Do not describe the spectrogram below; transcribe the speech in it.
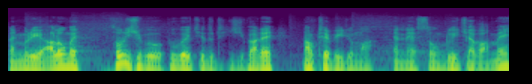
ဒါမျိုးတွေအားလုံးပဲဆုံးရှိဖို့အထူးပဲကျေးဇူးတင်ရှိပါတယ်နောက်ထပ်ဗီဒီယိုမှာပြန်လည်ဆုံတွေ့ကြပါမယ်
